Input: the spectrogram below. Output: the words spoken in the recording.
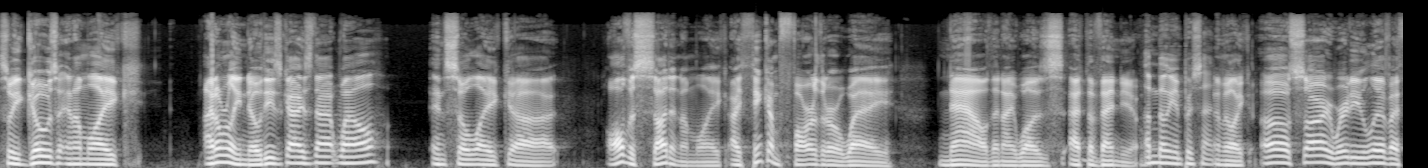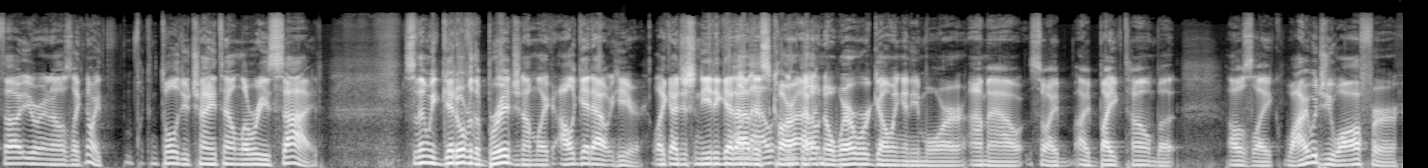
So he goes, and I'm like, I don't really know these guys that well, and so like, uh, all of a sudden, I'm like, I think I'm farther away now than I was at the venue. A million percent. And they're like, "Oh, sorry, where do you live? I thought you were." And I was like, "No, I fucking told you Chinatown, Lower East Side." So then we get over the bridge, and I'm like, "I'll get out here. Like, I just need to get I'm out of this out. car. I done." don't know where we're going anymore. I'm out." So I I biked home, but I was like, "Why would you offer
